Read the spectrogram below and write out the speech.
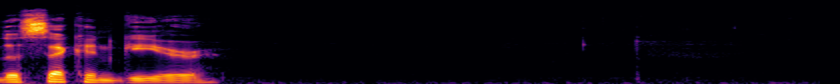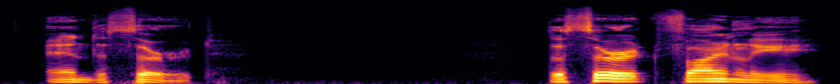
the second gear and the third. The third finally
